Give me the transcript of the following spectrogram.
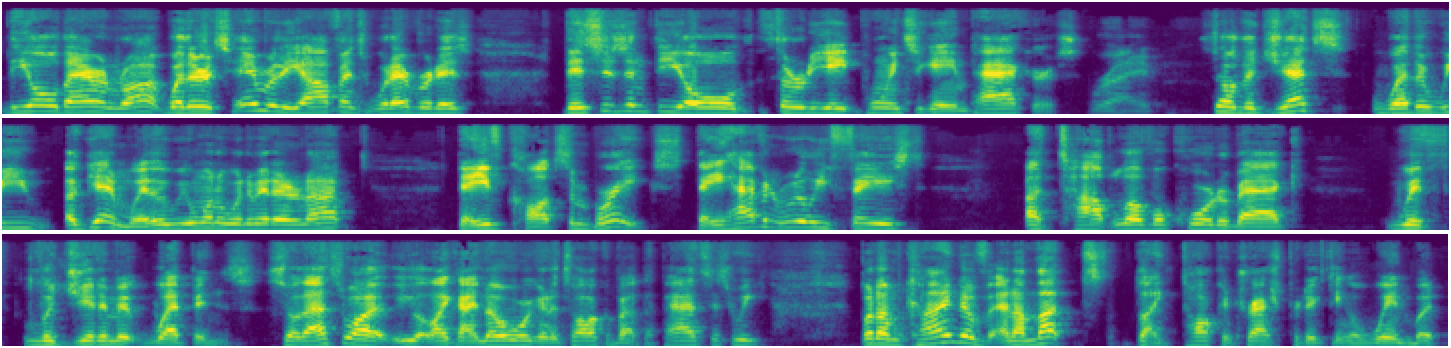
the old Aaron Rod. Whether it's him or the offense, whatever it is, this isn't the old 38 points a game Packers. Right. So the Jets, whether we again, whether we want to admit it or not, they've caught some breaks. They haven't really faced a top level quarterback with legitimate weapons. So that's why, like, I know we're going to talk about the Pats this week, but I'm kind of, and I'm not like talking trash predicting a win, but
